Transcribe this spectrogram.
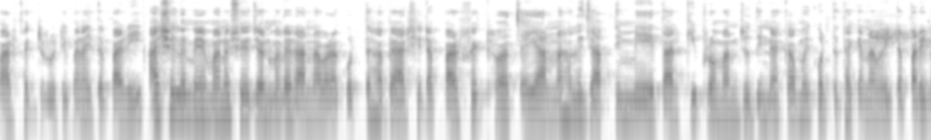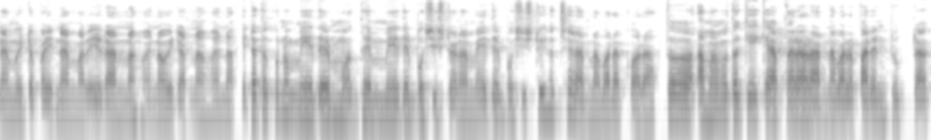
পারফেক্ট রুটি বানাইতে পারি। আসলে মেয়ে মানুষ হয়ে জন্মালে রান্না বাড়া করতে হবে আর সেটা পারফেক্ট হওয়া চাই। আর না হলে যে আপনি মেয়ে, তার কি প্রমাণ? যদি ন্যাকামই করতে থাকেন, আমি এটা পারি না, আমি ওইটা পারি না, আমার এই রান্না হয় না, ওই রান্না হয় না। এটা তো কোনো মেয়েদের মধ্যে, মেয়েদের বৈশিষ্ট্য না। মেয়েদের বৈশিষ্ট্যই হচ্ছে রান্না বাড়া করা। তো আমার মতো কে কে আপনারা রান্না বাড়া পারেন, টুকটাক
